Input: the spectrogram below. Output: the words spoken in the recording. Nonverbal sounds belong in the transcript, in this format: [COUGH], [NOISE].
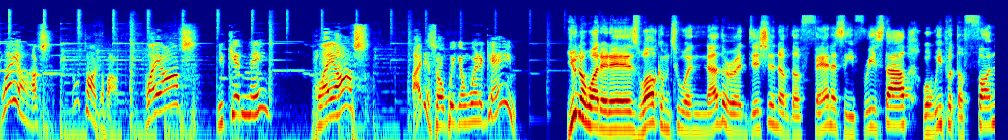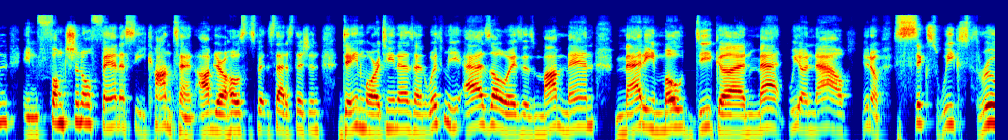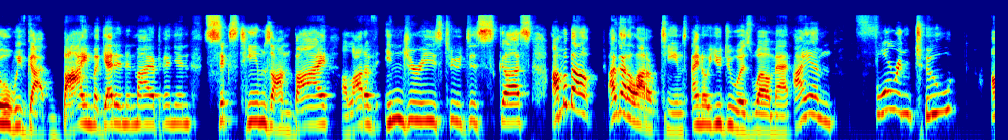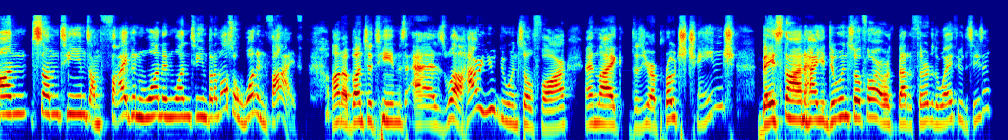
Playoffs? Don't talk about playoffs. You kidding me? Playoffs? I just hope we can win a game. You know what it is. Welcome to another edition of the Fantasy Freestyle, where we put the fun in functional fantasy content. I'm your host, spitting statistician, Dane Martinez, and with me, as always, is my man, Matty Modica. And Matt, we are now, you know, six weeks through. We've got bye Mageddon, in my opinion, six teams on bye, a lot of injuries to discuss. I'm about, I've got a lot of teams. I know you do as well, Matt. I am four and two on some teams. I'm five and one in one team, but I'm also one and five on a bunch of teams as well. How are you doing so far? And like, does your approach change based on how you're doing so far, or about a third of the way through the season?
